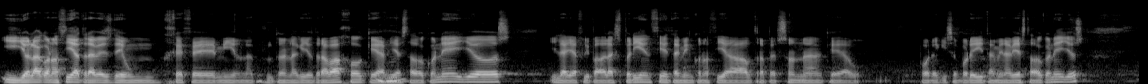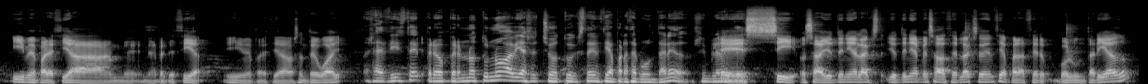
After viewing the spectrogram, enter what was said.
Y yo la conocí a través de un jefe mío en la consultora en la que yo trabajo, que había estado con ellos y le había flipado la experiencia. Y también conocía a otra persona que por X o por Y también había estado con ellos. Y me parecía, me, me apetecía y me parecía bastante guay. O sea, decidiste, pero, pero no, tú no habías hecho tu excedencia para hacer voluntariado, simplemente. Eh, sí, o sea, yo tenía, la, yo tenía pensado hacer la excedencia para hacer voluntariado,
